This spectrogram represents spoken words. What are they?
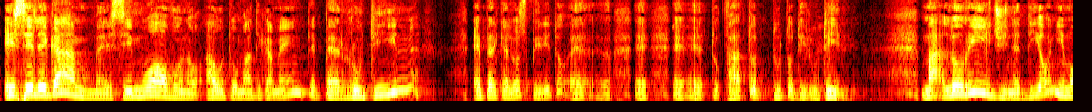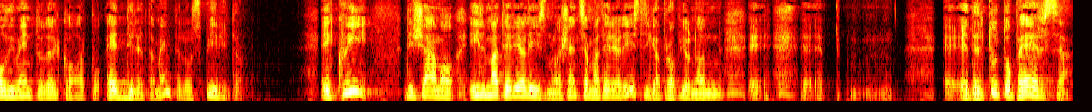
E se le gambe si muovono automaticamente per routine, è perché lo spirito è, è, è, è fatto tutto di routine. Ma l'origine di ogni movimento del corpo è direttamente lo spirito. E qui, diciamo, il materialismo, la scienza materialistica proprio non, è, è, è del tutto persa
